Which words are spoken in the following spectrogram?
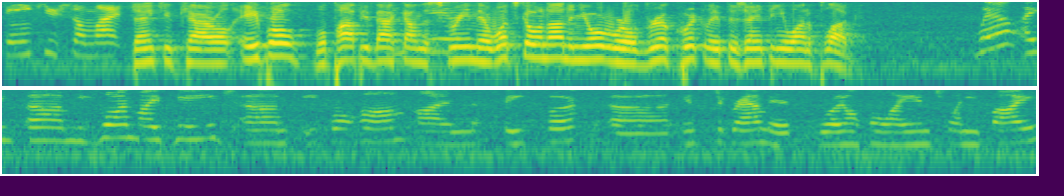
Thank you so much. Thank you, Carol. April, we'll pop you back on the you. screen there. What's going on in your world, real quickly, if there's anything you want to plug? Well, I um, you go on my page, um, April Hom on Facebook, uh, Instagram. It's Royal Hawaiian 25.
